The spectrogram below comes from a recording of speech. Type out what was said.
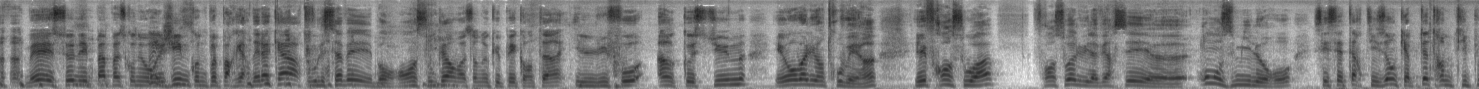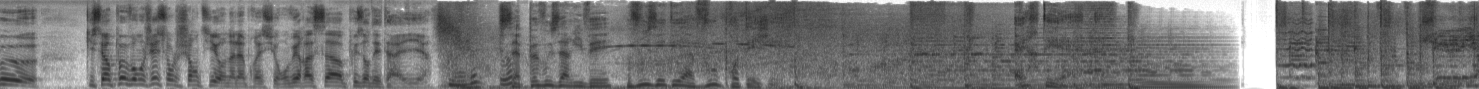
Mais ce n'est pas parce qu'on est au régime qu'on ne peut pas regarder la carte, vous le savez. Bon, en tout cas, on va s'en occuper, Quentin. Il lui faut un costume et on va lui en trouver un. Et François, François, lui, il a versé euh, 11 000 euros. C'est cet artisan qui a peut-être un petit peu... qui s'est un peu vengé sur le chantier, on a l'impression. On verra ça plus en détail. Ça peut vous arriver, vous aider à vous protéger. RTL. Julien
